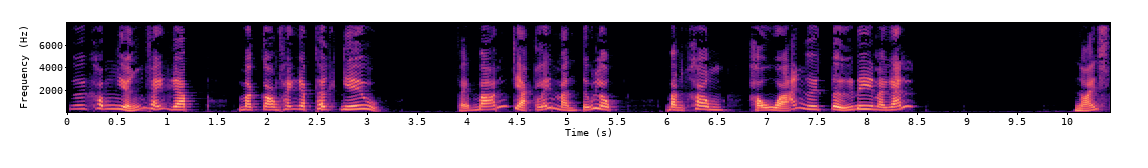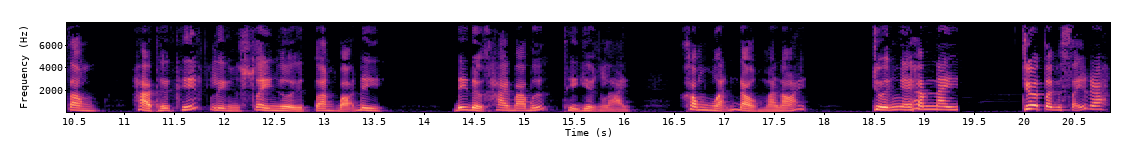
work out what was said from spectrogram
Ngươi không những phải gặp mà còn phải gặp thật nhiều. Phải bám chặt lấy mạnh tiểu lục. Bằng không hậu quả ngươi tự đi mà gánh. Nói xong, Hà Thư Khiết liền xoay người toan bỏ đi. Đi được hai ba bước thì dừng lại, không ngoảnh đầu mà nói. Chuyện ngày hôm nay chưa từng xảy ra.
